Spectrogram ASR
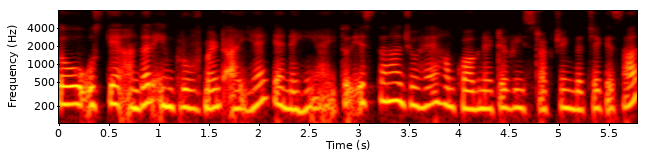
तो उसके अंदर इम्प्रूवमेंट आई है या नहीं आई? तो इस तरह जो है, हम कॉग्नेटिव रिस्ट्रक्चरिंग बच्चे के साथ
